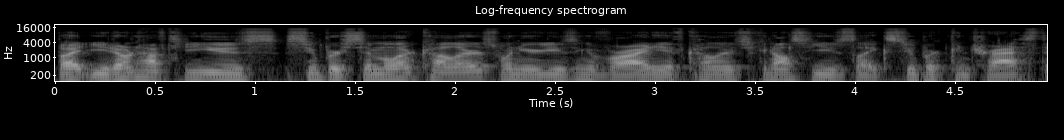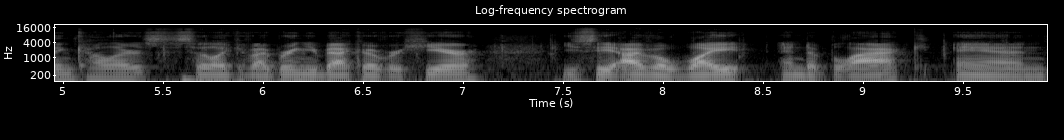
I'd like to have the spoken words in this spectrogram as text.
But you don't have to use super similar colors when you're using a variety of colors. You can also use like super contrasting colors. So like if I bring you back over here, you see I have a white and a black, and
